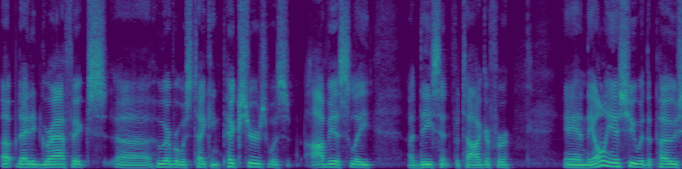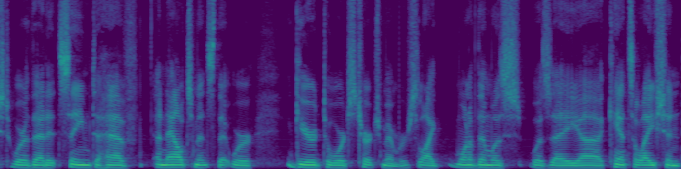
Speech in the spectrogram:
updated graphics. Uh, whoever was taking pictures was obviously a decent photographer. And the only issue with the post were that it seemed to have announcements that were geared towards church members. Like one of them was was a uh, cancellation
